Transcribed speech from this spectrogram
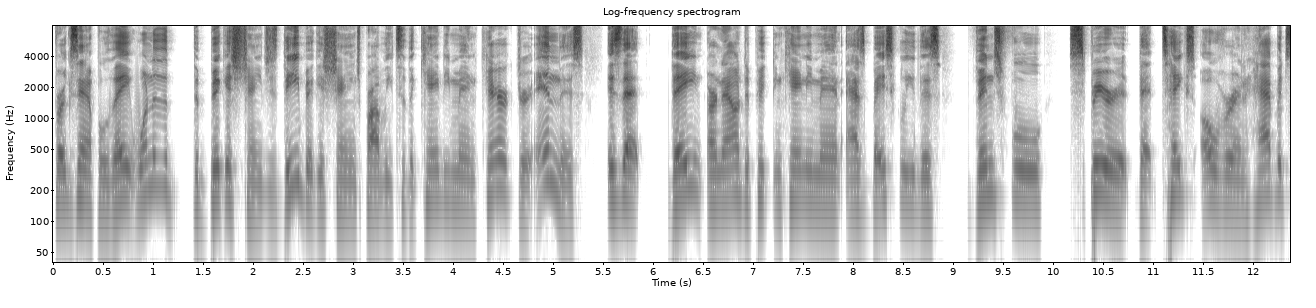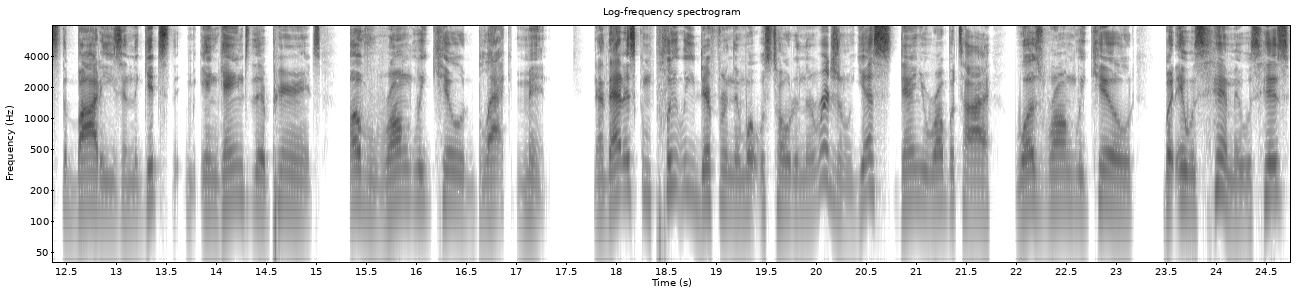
For example, they one of the, the biggest changes, the biggest change probably to the Candyman character in this is that they are now depicting Candyman as basically this vengeful spirit that takes over, inhabits the bodies, and gets and gains the appearance of wrongly killed black men. Now that is completely different than what was told in the original. Yes, Daniel Robitaille was wrongly killed, but it was him. It was his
